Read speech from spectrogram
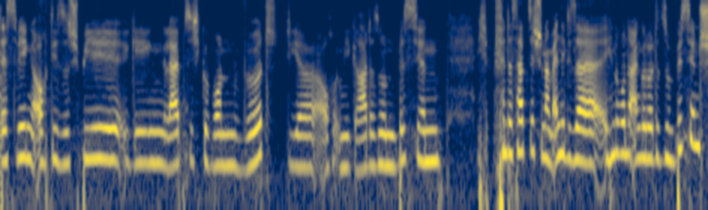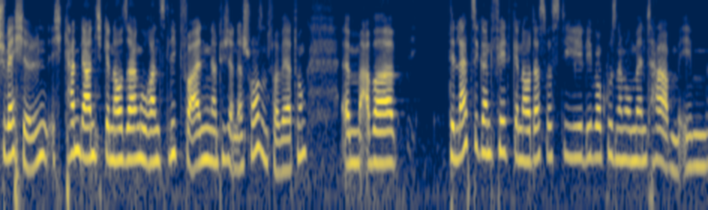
deswegen auch dieses Spiel gegen Leipzig gewonnen wird, die ja auch irgendwie gerade so ein bisschen, ich finde, das hat sich schon am Ende dieser Hinrunde angedeutet, so ein bisschen schwächeln. Ich kann gar nicht genau sagen, woran es liegt, vor allen Dingen natürlich an der Chancenverwertung. Ähm, aber den Leipzigern fehlt genau das, was die Leverkusen im Moment haben, eben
